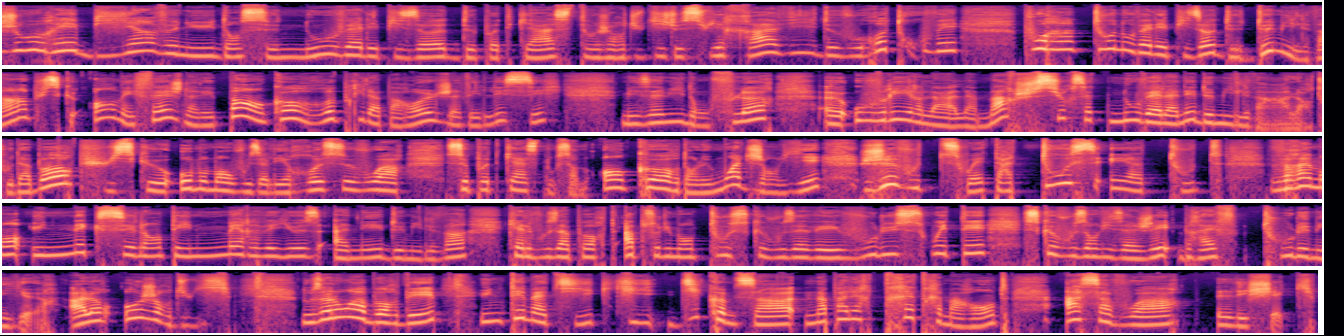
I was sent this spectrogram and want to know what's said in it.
Bonjour et bienvenue dans ce nouvel épisode de podcast. Aujourd'hui, je suis ravie de vous retrouver pour un tout nouvel épisode de 2020, puisque en effet, je n'avais pas encore repris la parole, j'avais laissé mes amis dont Fleur euh, ouvrir la, la marche sur cette nouvelle année 2020. Alors tout d'abord, puisque au moment où vous allez recevoir ce podcast, nous sommes encore dans le mois de janvier, je vous souhaite à tous et à toutes vraiment une excellente et une merveilleuse année 2020 qu'elle vous apporte absolument tout ce que vous avez voulu, souhaiter, ce que vous envisagez, bref, tout le meilleur. Alors aujourd'hui, nous allons aborder une thématique qui, dit comme ça, n'a pas l'air très très marrante, à savoir l'échec.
